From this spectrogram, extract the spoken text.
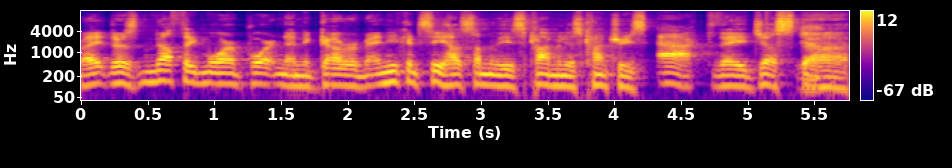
right? There's nothing more important than the government. And you can see how some of these communist countries act. They just, uh,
